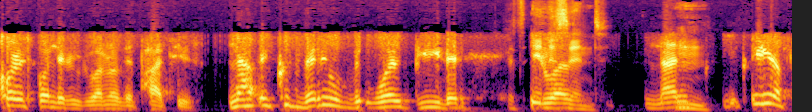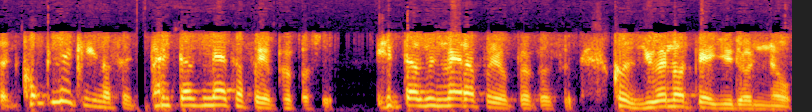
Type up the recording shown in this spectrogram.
corresponded with one of the parties. Now, it could very well be that It's it innocent. was non innocent, completely innocent, but it doesn't matter for your purposes. It doesn't matter for your purposes because you are not there, you don't know.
